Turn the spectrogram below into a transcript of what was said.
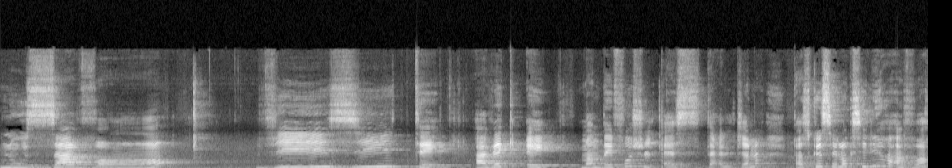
nous avons visité avec et ما نضيفوش الاس تاع الجمع باسكو سي لوكسيليير avoir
